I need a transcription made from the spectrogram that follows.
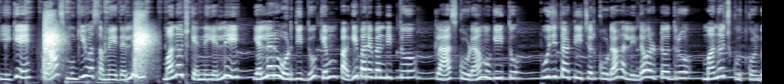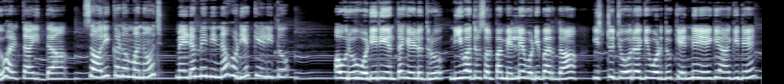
ಹೀಗೆ ಕ್ಲಾಸ್ ಮುಗಿಯುವ ಸಮಯದಲ್ಲಿ ಮನೋಜ್ ಕೆನ್ನೆಯಲ್ಲಿ ಎಲ್ಲರೂ ಹೊಡೆದಿದ್ದು ಕೆಂಪಾಗಿ ಬರೆ ಬಂದಿತ್ತು. ಕ್ಲಾಸ್ ಕೂಡ ಮುಗಿಯಿತು ಪೂಜಿತಾ ಟೀಚರ್ ಕೂಡ ಅಲ್ಲಿಂದ ಹೊರಟೋದ್ರು. ಮನೋಜ್ ಕೂತ್ಕೊಂಡು ಅಳ್ತಾ ಇದ್ದ. ಸಾರಿ ಕಣೋ ಮನೋಜ್, ಮೇಡಮ್ಮೇ ನಿನ್ನ ಹೊಡಿಯಕ್ ಕೇಳಿದ್ದು. ಅವರು ಹೊಡೀರಿ ಅಂತ ಹೇಳಿದ್ರು. ನೀವಾದ್ರೂ ಸ್ವಲ್ಪ ಮೆಲ್ಲೆ ಹೊಡಿಬಾರ್ದಾ? ಇಷ್ಟು ಜೋರಾಗಿ ಹೊಡೆದು ಕೆನ್ನೆ ಹೇಗೆ ಆಗಿದೆ?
